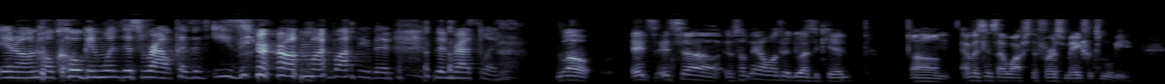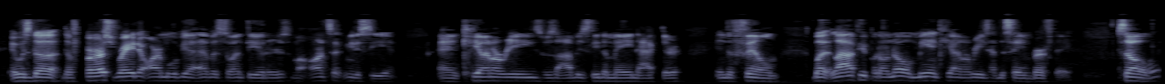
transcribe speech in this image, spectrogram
you know, and Hulk Hogan went this route because it's easier on my body than, than wrestling. Well, it's, it's, uh, it's something I wanted to do as a kid. Um, ever since I watched the first Matrix movie. It was the, the first rated R movie I ever saw in theaters. My aunt took me to see it and Keanu Reeves was obviously the main actor in the film. But a lot of people don't know me and Keanu Reeves have the same birthday. So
